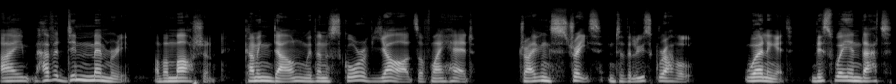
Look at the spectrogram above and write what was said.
I have a dim memory of a Martian coming down within a score of yards of my head, driving straight into the loose gravel, whirling it this way and that,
